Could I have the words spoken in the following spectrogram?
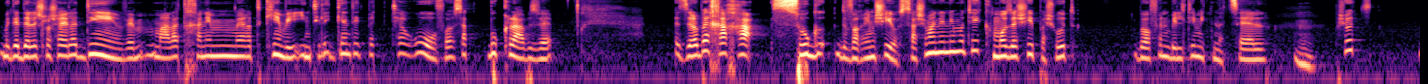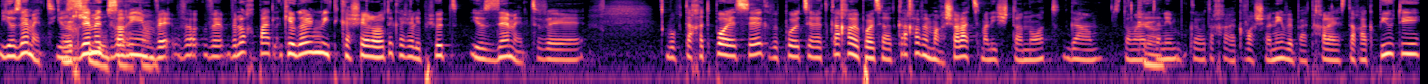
מגדלת שלושה ילדים, ומעלה תכנים מרתקים, והיא אינטליגנטית בטירוף, ועושה book clubs, ו... זה לא בהכרח הסוג דברים שהיא עושה שמעניינים אותי, כמו זה שהיא פשוט באופן בלתי מתנצל, פשוט יוזמת, יוזמת דברים. ו- ו- ו- ולא אכפת, לה, כאילו גם אם היא תיכשל או לא תיכשל, היא פשוט יוזמת, ו... ופותחת פה עסק, ופה יוצרת ככה, ופה יוצרת ככה, ומרשה לעצמה להשתנות גם. זאת אומרת, כן. אני עוקבת אחריה כבר שנים, ובהתחלה היא עשתה רק ביוטי,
